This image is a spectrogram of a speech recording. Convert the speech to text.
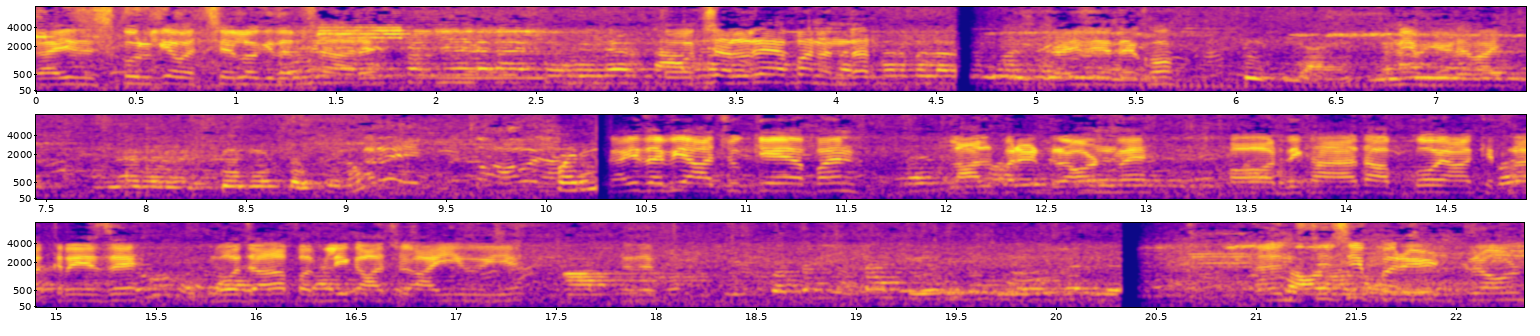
गाइस स्कूल के बच्चे लोग इधर से आ रहे हैं। तो चल रहे हैं अपन अंदर। गाइस ये देखो इतनी भीड़ है भाई। गाइस अभी आ चुके हैं अपन लाल परेड ग्राउंड में और दिखाया था आपको यहाँ कितना क्रेज है। बहुत ज़्यादा पब्लिक आ आई हुई है। ये देखो। एनसीसी परेड ग्राउंड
